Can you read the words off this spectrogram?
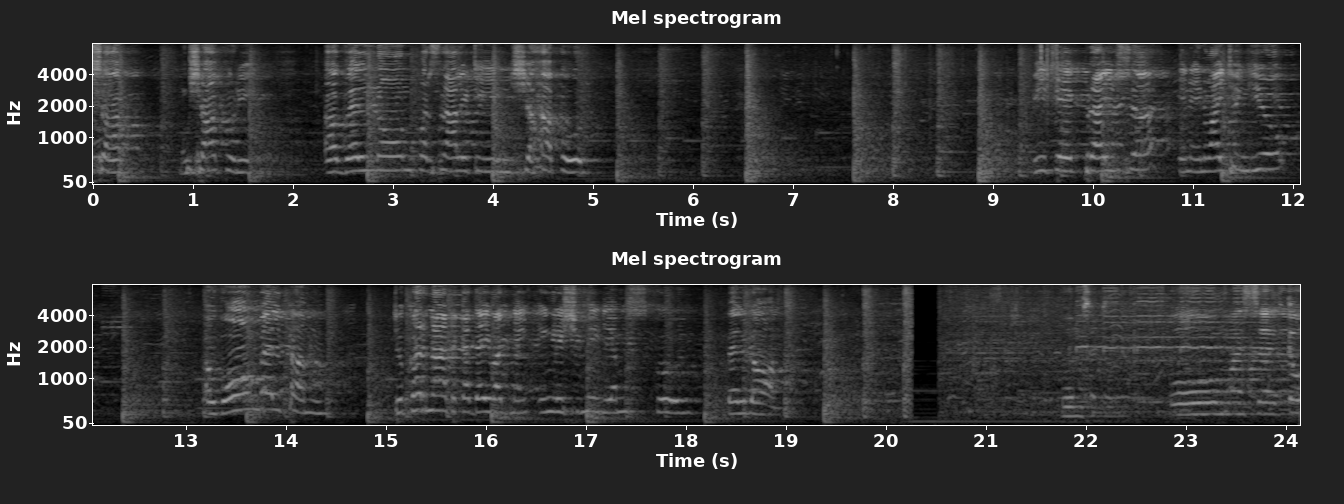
Musa Mushapuri, a well-known personality in Shahapur. We take pride, sir, in inviting you. A warm welcome to Karnataka Daivagni English Medium School, Belgaum. ओम सतो ओम सतो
